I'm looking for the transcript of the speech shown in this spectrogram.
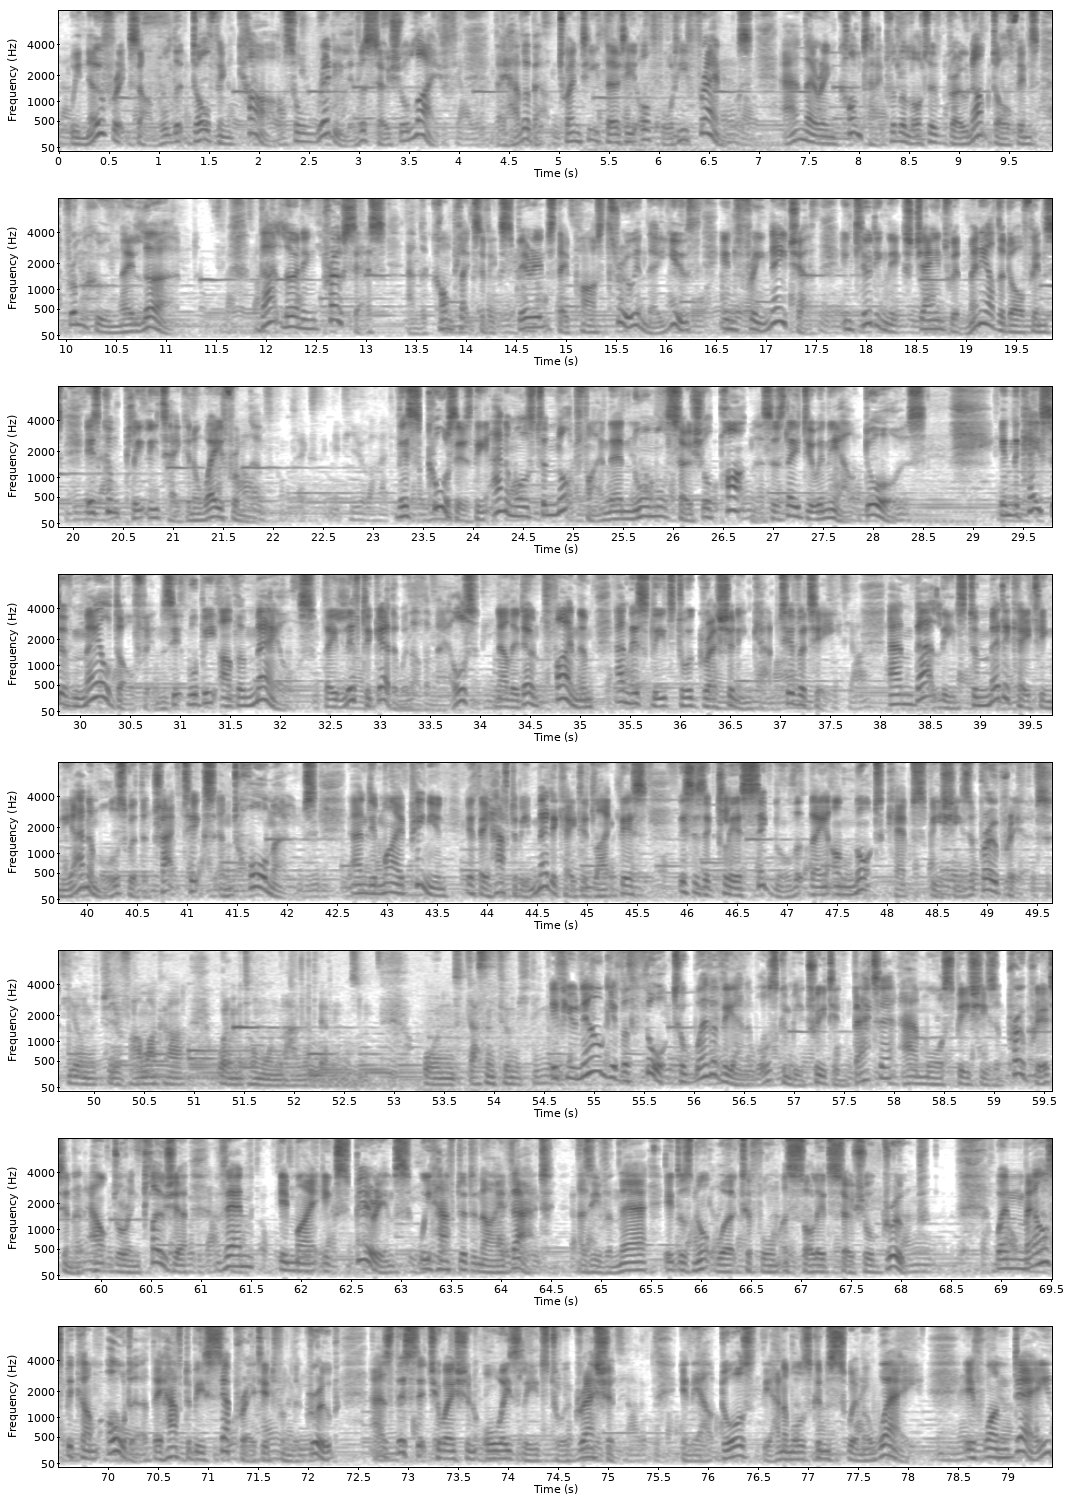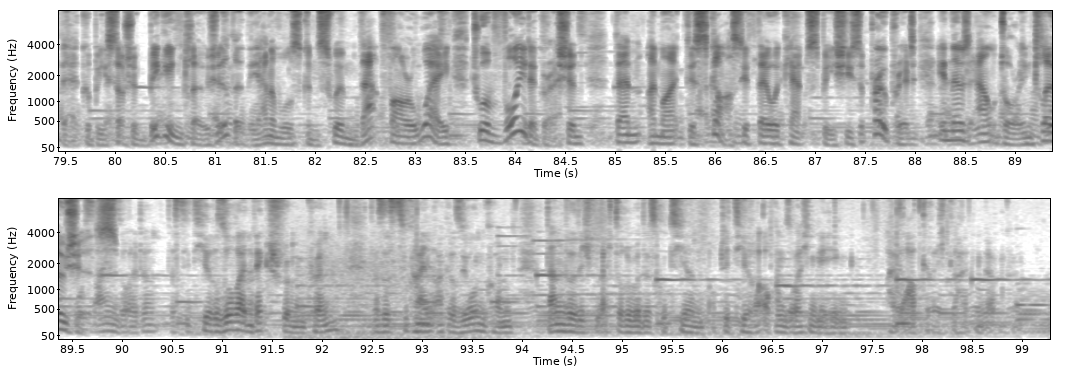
We know, for example, that dolphin calves already live a social life. They have about 20, 30, or 40 friends, and they're in contact with a lot of grown up dolphins from whom they learn. That learning process and the complex of experience they pass through in their youth in free nature, including the exchange with many other dolphins, is completely taken away from them. This causes the animals to not find their normal social partners as they do in the outdoors. In the case of male dolphins, it will be other males. They live together with other males. Now they don't find them, and this leads to aggression in captivity. And that leads to medicating the animals with ataractics and hormones. And in my opinion, if they have to be medicated like this, this is a clear signal that they are not kept species appropriate. If you now give a thought to whether the animals can be treated better and more species appropriate in an outdoor enclosure, then, in my experience, we have to deny that, as even there, it does not work to form a solid social group. When males become older, they have to be separated from the group, as this situation always leads to aggression. In the outdoors, the animals can swim away. If one day there could be such a big enclosure that the animals can swim that far away to avoid aggression, then I might discuss if they were kept species appropriate in those outdoor enclosures. dann würde ich vielleicht darüber diskutieren, ob die Tiere auch in solchen Gehegen halt artgerecht gehalten gehalten werden können.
